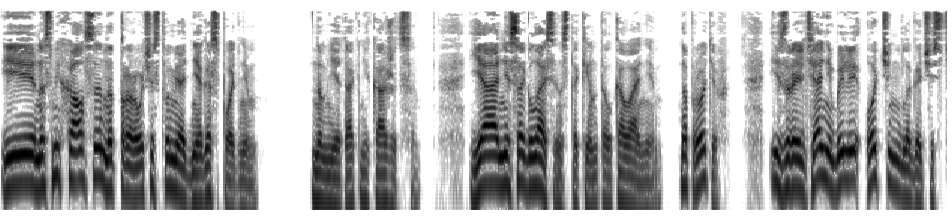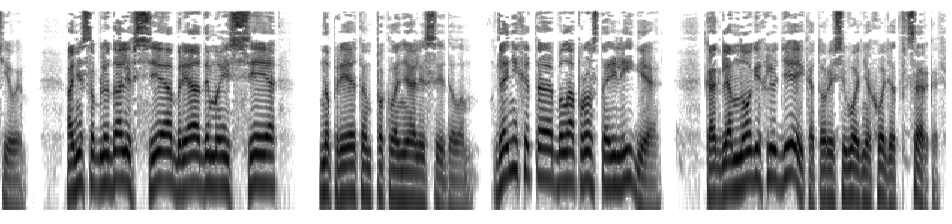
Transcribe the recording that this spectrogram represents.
и насмехался над пророчествами о Дне Господнем. Но мне так не кажется. Я не согласен с таким толкованием. Напротив, израильтяне были очень благочестивы. Они соблюдали все обряды Моисея, но при этом поклонялись идолам. Для них это была просто религия, как для многих людей, которые сегодня ходят в церковь.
